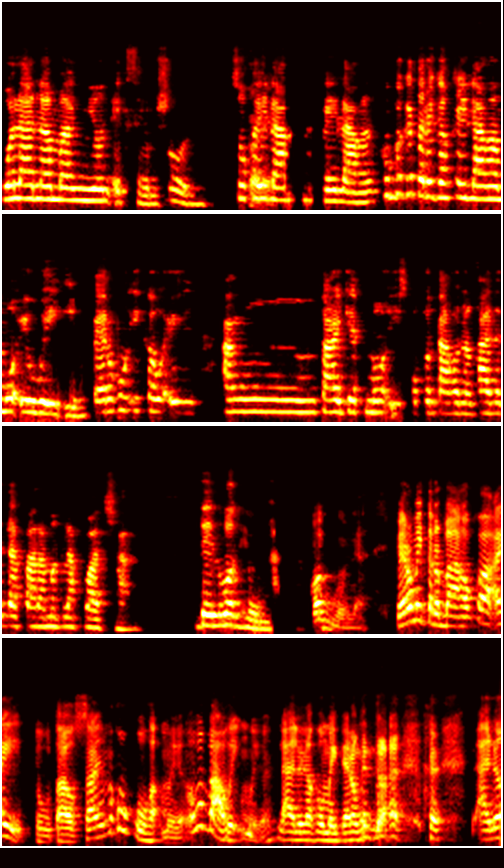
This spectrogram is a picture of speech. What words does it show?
wala naman yun exemption. So, Correct. kailangan, kailangan, kumbaga talagang kailangan mo i-weigh in. Pero kung ikaw ay ang target mo is pupunta ako ng Canada para maglakwat siya, then wag muna. Wag muna. Pero may trabaho ka, ay, 2,000, makukuha mo yun. O mabawi mo yun. Lalo na kung may tarong ano,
